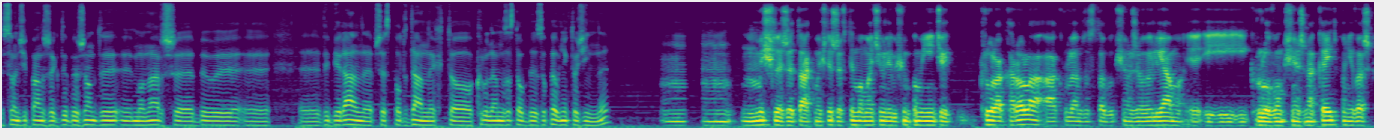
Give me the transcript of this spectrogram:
Sądzi pan, że gdyby rządy y, monarsze były y, y, wybieralne przez poddanych, to królem zostałby zupełnie ktoś inny? Mm, Myślę, że tak. Myślę, że w tym momencie mielibyśmy pominięcie króla Karola, a królem zostałby książę William i, i, i królową księżna Kate, ponieważ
